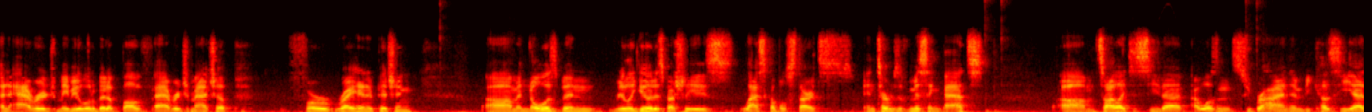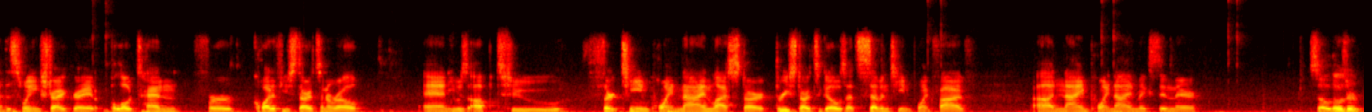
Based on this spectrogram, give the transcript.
an average, maybe a little bit above average matchup for right-handed pitching. Um, and Nola's been really good, especially his last couple starts in terms of missing bats. Um, so I like to see that. I wasn't super high on him because he had the swinging strike rate below 10 for quite a few starts in a row and he was up to 13.9 last start. Three starts ago was at 17.5, uh, 9.9 mixed in there. So those are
